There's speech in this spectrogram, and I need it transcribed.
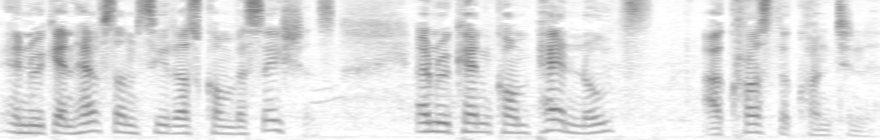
and we can have some serious conversations and we can compare notes across the continent.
